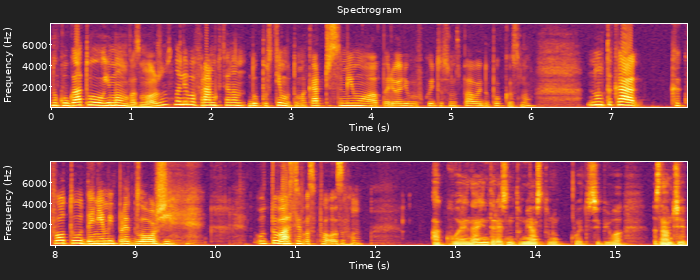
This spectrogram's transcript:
Но когато имам възможност, нали, в рамките на допустимото, макар че съм имала периоди, в които съм спала и до по-късно, но така, каквото деня ми предложи, от това се възползвам. Ако е най-интересното място, на което си била, знам, че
